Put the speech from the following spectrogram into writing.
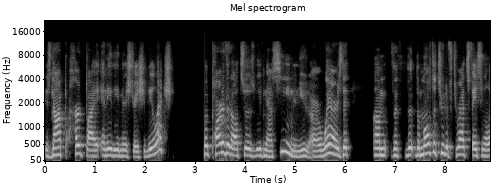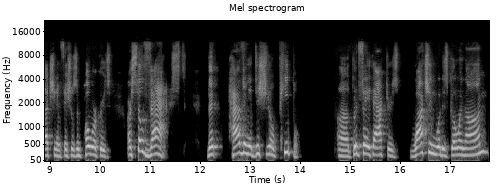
is not hurt by any of the administration the election. But part of it also, as we've now seen and you are aware, is that um, the, the, the multitude of threats facing election officials and poll workers are so vast that having additional people, uh, good faith actors, watching what is going on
